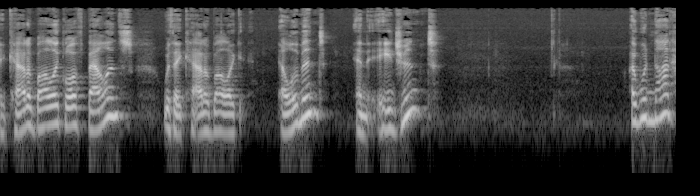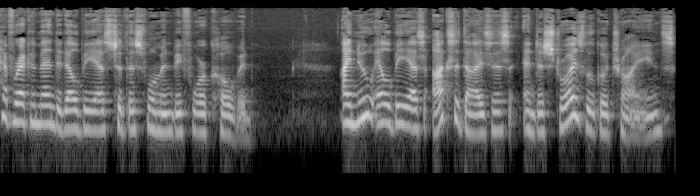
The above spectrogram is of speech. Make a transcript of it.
a catabolic off balance with a catabolic element, an agent? I would not have recommended LBS to this woman before COVID. I knew LBS oxidizes and destroys leukotrienes,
